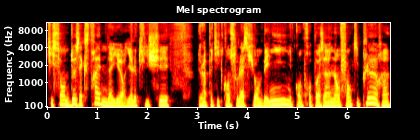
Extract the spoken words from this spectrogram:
qui sont deux extrêmes d'ailleurs. Il y a le cliché de la petite consolation bénigne qu'on propose à un enfant qui pleure. Hein.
